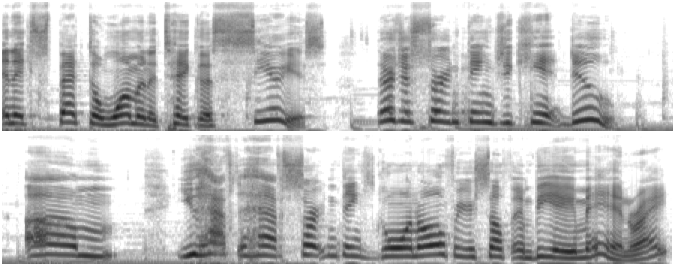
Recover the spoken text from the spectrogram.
and expect a woman to take us serious. There's just certain things you can't do. Um, you have to have certain things going on for yourself and be a man, right?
